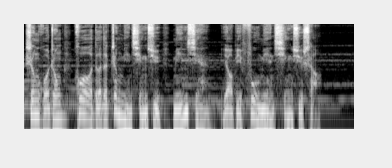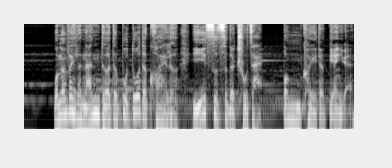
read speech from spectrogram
生活中获得的正面情绪明显要比负面情绪少。我们为了难得的不多的快乐，一次次的处在崩溃的边缘。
